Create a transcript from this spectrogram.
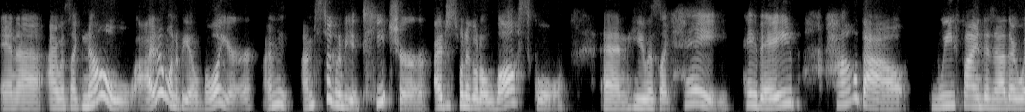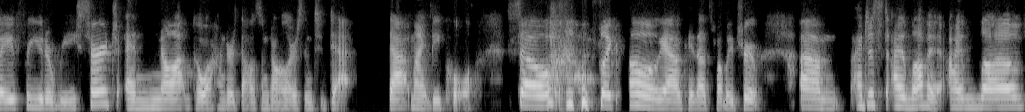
And uh, I was like, no, I don't want to be a lawyer. I'm I'm still going to be a teacher. I just want to go to law school. And he was like, Hey, hey, babe, how about we find another way for you to research and not go $100,000 into debt? That might be cool. So it's like, Oh, yeah, okay, that's probably true. Um, I just, I love it. I love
